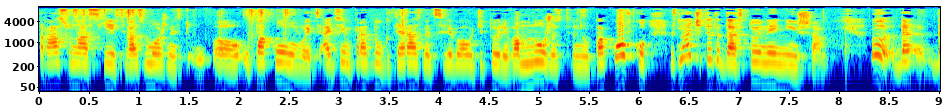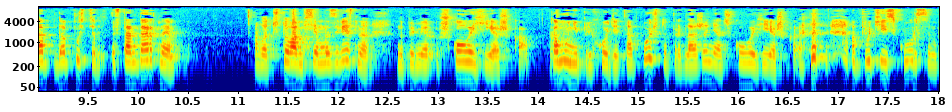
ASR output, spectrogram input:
раз у нас есть возможность э, упаковывать один продукт для разной целевой аудитории во множественную упаковку, значит, это достойная ниша. Ну, допустим, стандартная вот что вам всем известно, например, школа Ешка. Кому не приходит на почту предложение от школы Ешка? Обучись курсам.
